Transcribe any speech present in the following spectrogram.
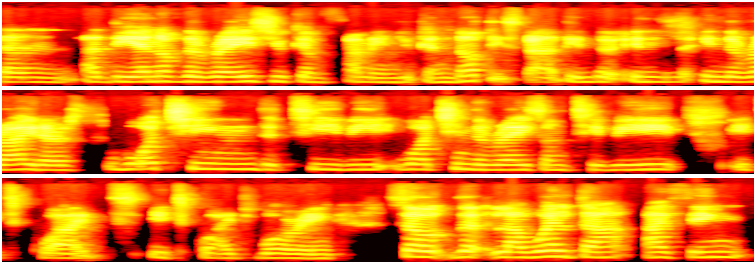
and at the end of the race you can i mean you can notice that in the in the, in the riders watching the tv watching the race on tv it's quite it's quite boring so the la vuelta i think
